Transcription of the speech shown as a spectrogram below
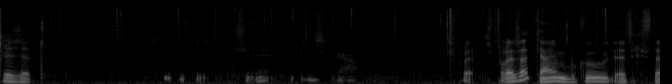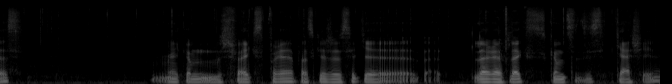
J'hésite. Je, je, pro- je projette quand même beaucoup de tristesse. Mais comme je fais exprès parce que je sais que le réflexe, comme tu dis, c'est de cacher. là.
